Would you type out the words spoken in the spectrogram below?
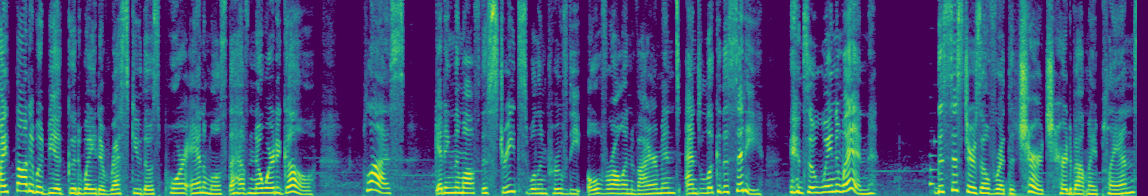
I thought it would be a good way to rescue those poor animals that have nowhere to go. Plus, getting them off the streets will improve the overall environment and look of the city. It's a win-win. The sisters over at the church heard about my plans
